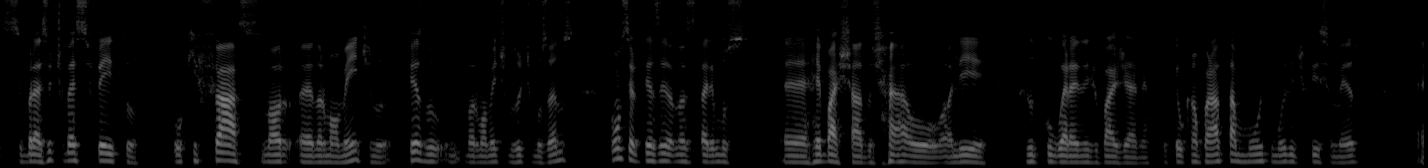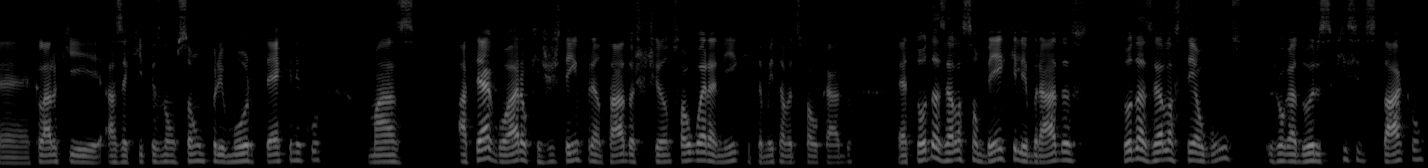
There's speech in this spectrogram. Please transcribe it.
Se o Brasil tivesse feito o que faz é, normalmente, no, fez no, normalmente nos últimos anos, com certeza nós estaríamos é, rebaixado já, ou ali junto com o Guarani de Bagé, né? Porque o campeonato tá muito, muito difícil mesmo. É claro que as equipes não são um primor técnico, mas até agora o que a gente tem enfrentado, acho que tirando só o Guarani, que também estava desfalcado, é, todas elas são bem equilibradas, todas elas têm alguns jogadores que se destacam,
